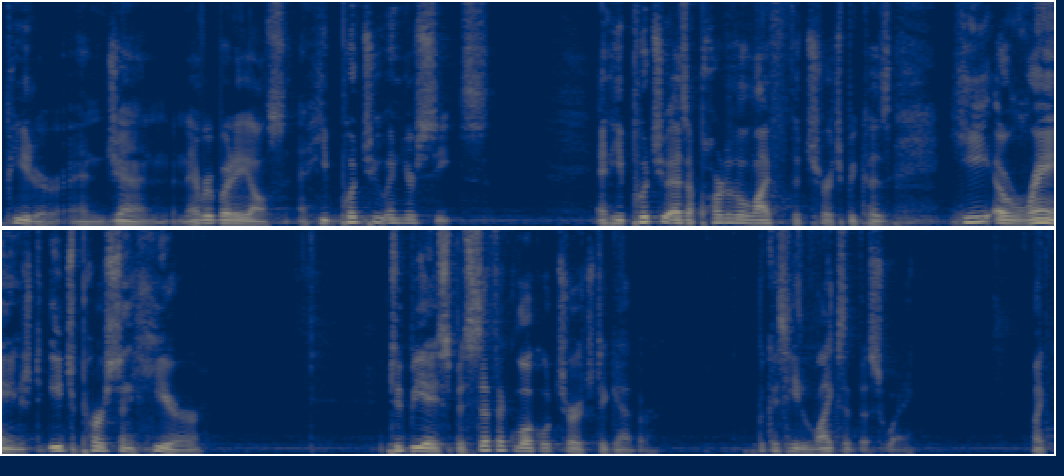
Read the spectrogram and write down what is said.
Peter and Jen and everybody else, and He put you in your seats. And He put you as a part of the life of the church because He arranged each person here to be a specific local church together because He likes it this way. Like,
